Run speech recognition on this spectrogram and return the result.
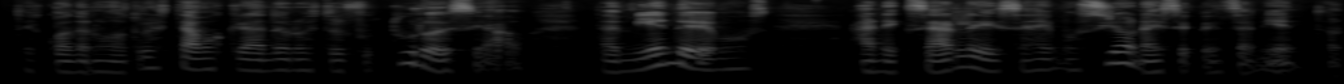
Entonces, cuando nosotros estamos creando nuestro futuro deseado, también debemos anexarle esa emoción a ese pensamiento.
